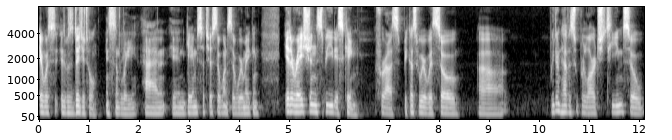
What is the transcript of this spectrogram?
it was it was digital instantly, and in games such as the ones that we're making, iteration speed is king for us because we're with so. We don't have a super large team, so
